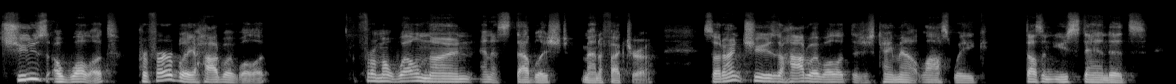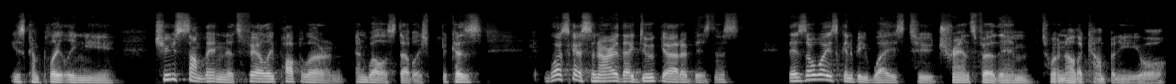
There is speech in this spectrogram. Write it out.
choose a wallet, preferably a hardware wallet, from a well known and established manufacturer. So don't choose a hardware wallet that just came out last week, doesn't use standards, is completely new. Choose something that's fairly popular and, and well established because worst case scenario, they do go out of business there's always going to be ways to transfer them to another company or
